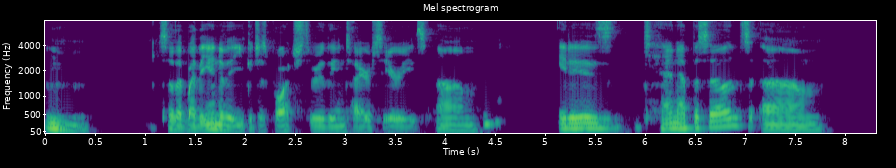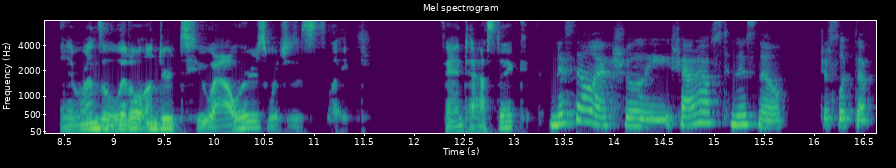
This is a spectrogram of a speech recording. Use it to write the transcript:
Mhm. so that by the end of it, you could just watch through the entire series. Um, it is ten episodes, um, and it runs a little under two hours, which is like fantastic. Nisno actually, shout outs to Nisno, just looked up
